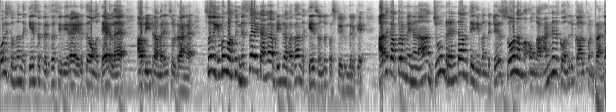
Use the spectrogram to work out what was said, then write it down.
போலீஸ் வந்து அந்த கேஸை பெருசா சிவியரா எடுத்து அவங்க தேடல அப்படின்ற மாதிரி சொல்றாங்க. ஸோ இவங்க வந்து மிஸ் ஆயிட்டாங்க அப்படின்ற மாதிரி தான் அந்த கேஸ் வந்து ஃபர்ஸ்ட் இருந்திருக்கு. அதுக்கப்புறம் என்னன்னா ஜூன் ரெண்டாம் தேதி வந்துட்டு சோனம் அவங்க அண்ணனுக்கு வந்துட்டு கால் பண்றாங்க.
